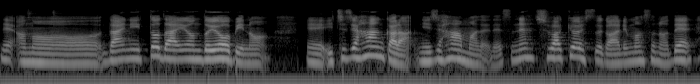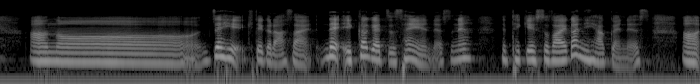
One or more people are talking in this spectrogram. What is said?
で、あのー第2と第4土曜日の、えー1時半から2時半までですね、手話教室がありますので、あのーぜひ来てください。で、1ヶ月1000円ですね。テキスト代が200円です。あ、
